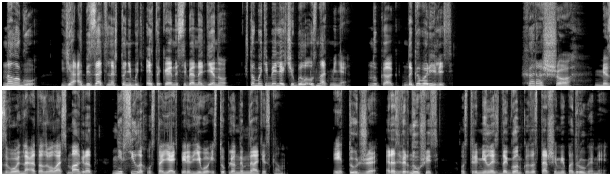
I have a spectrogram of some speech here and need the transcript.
На лугу. Я обязательно что-нибудь этакое на себя надену, чтобы тебе легче было узнать меня. Ну как, договорились?» «Хорошо», — безвольно отозвалась Маград, не в силах устоять перед его иступленным натиском. И тут же, развернувшись, устремилась догонку за старшими подругами.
